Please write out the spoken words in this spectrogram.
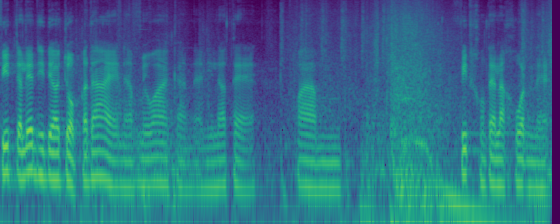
ฟิตจะเล่นทีเดียวจบก็ได้นะครับไม่ว่ากันอันนี้แล้วแต่ความฟิตของแต่ละคนเนี่ย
